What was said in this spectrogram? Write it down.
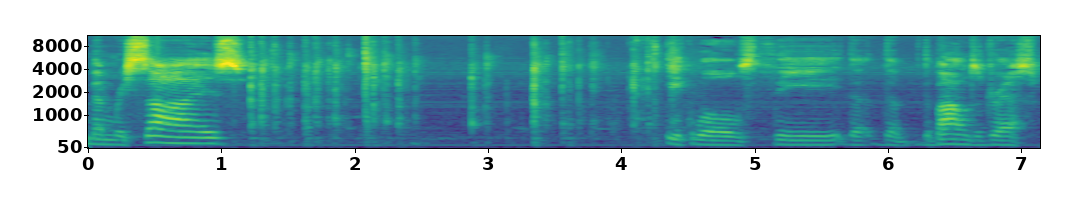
memory size equals the, the, the, the bounds address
